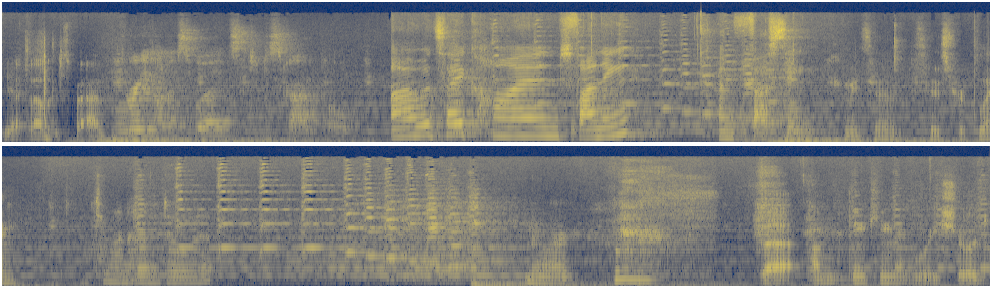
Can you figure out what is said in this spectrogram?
Yeah, that looks bad. Three honest words to describe Paul. I would say kind, funny, and fussy. Can we see, see it's rippling? Do you want to undo it? No. but I'm thinking maybe we should.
